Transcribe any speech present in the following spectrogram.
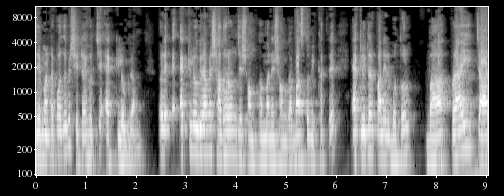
যে মানটা পাওয়া যাবে সেটাই হচ্ছে এক কিলোগ্রাম। এক কিলোগ্রামের সাধারণ যে মানে সংজ্ঞা, বাস্তবিক ক্ষেত্রে এক লিটার পানির বোতল বা প্রায় চার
